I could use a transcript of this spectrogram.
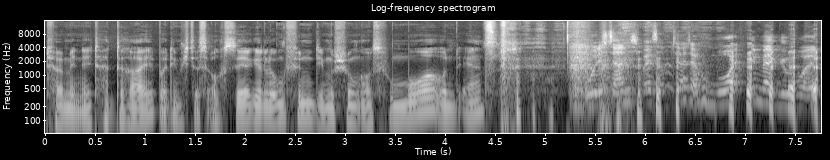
Terminator 3, bei dem ich das auch sehr gelungen finde, die Mischung aus Humor und Ernst. Obwohl ich da nicht weiß, ob der, der Humor immer gewollt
